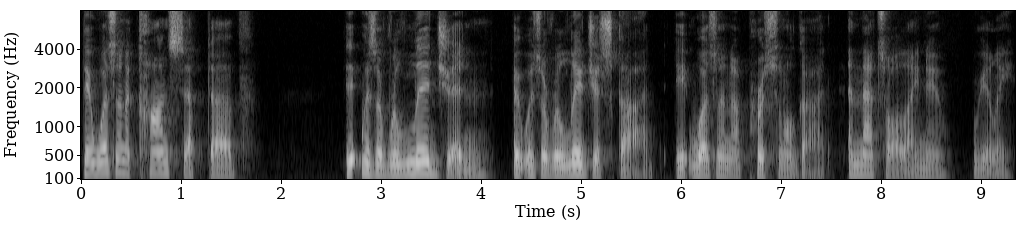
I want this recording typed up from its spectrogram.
There wasn't a concept of. It was a religion. It was a religious God. It wasn't a personal God, and that's all I knew really.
